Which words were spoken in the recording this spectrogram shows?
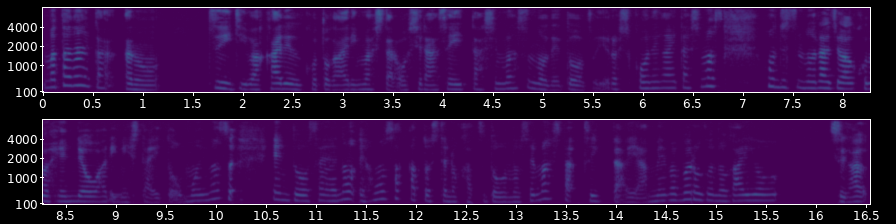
またなんかあの随時分かることがありましたらお知らせいたしますのでどうぞよろしくお願いいたします。本日のラジオはこの辺で終わりにしたいと思います。遠藤さやの絵本作家としての活動を載せました Twitter やアメーバブログの概要違う。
